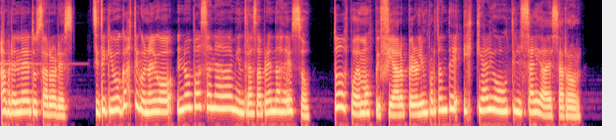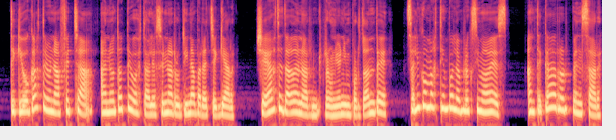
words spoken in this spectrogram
Aprende de tus errores. Si te equivocaste con algo, no pasa nada mientras aprendas de eso. Todos podemos pifiar, pero lo importante es que algo útil salga de ese error. ¿Te equivocaste en una fecha? Anótate o establece una rutina para chequear. ¿Llegaste tarde a una reunión importante? Salí con más tiempo la próxima vez. Ante cada error pensar,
